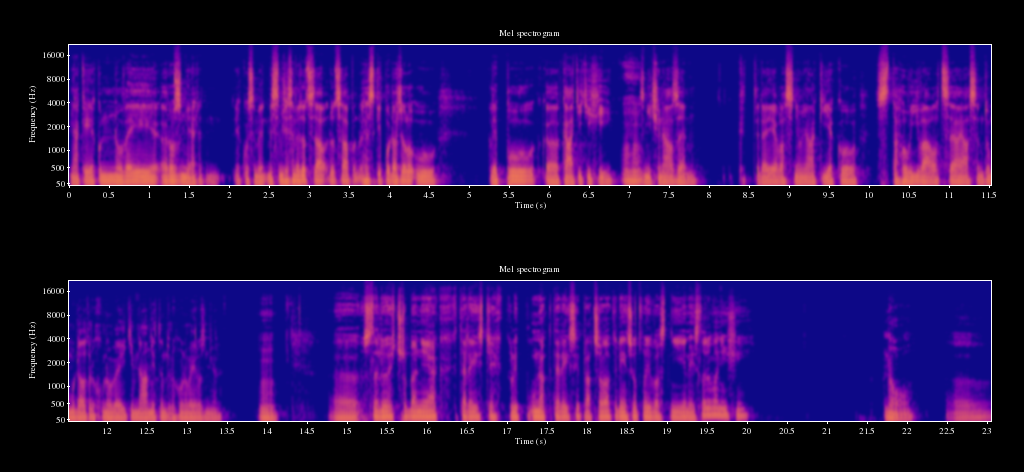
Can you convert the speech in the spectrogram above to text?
nějaký jako nový rozměr. Jako se mi, myslím, že se mi to docela, docela hezky podařilo u klipu Káti Tichý, uh-huh. Zničená zem, který je vlastně o nějaký jako stahový válce a já jsem tomu dal trochu nový, tím námětem trochu nový rozměr. Hmm. Uh, sleduješ třeba nějak, který z těch klipů, na kterých jsi pracoval, které jsou tvoji vlastní, je nejsledovanější? No, uh,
